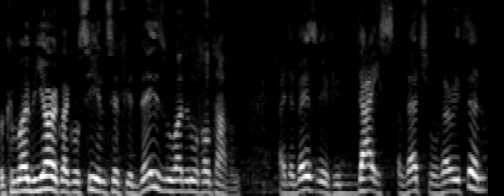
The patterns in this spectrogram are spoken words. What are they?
Like we'll see in Sifyud Beis. Right, that basically if you dice a vegetable very thin,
